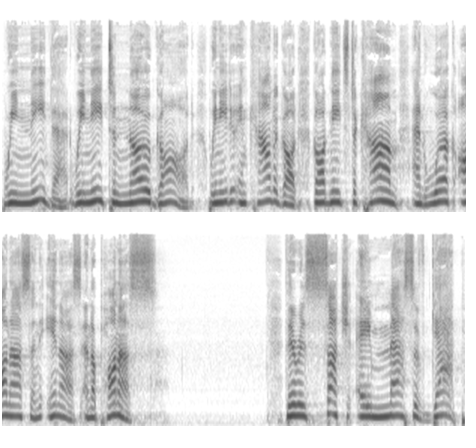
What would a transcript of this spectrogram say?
We need that. We need to know God. We need to encounter God. God needs to come and work on us and in us and upon us. There is such a massive gap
